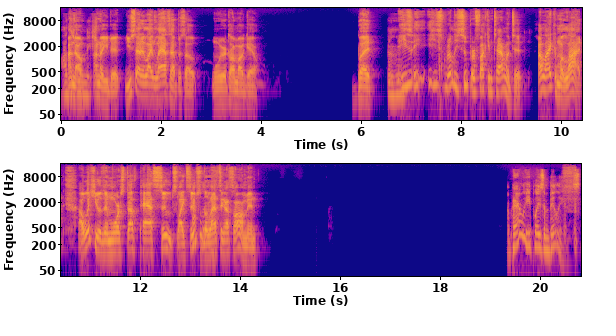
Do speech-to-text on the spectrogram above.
I, I know. wanna I know you did. You said it like last episode when we were talking about Gail. But Mhm. he's he- he's really super fucking talented. I like him a lot. I wish he was in more stuff past Suits. Like Suits was the last thing I saw him in. Apparently, he plays in Billions.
